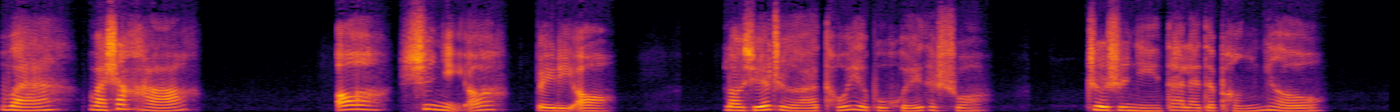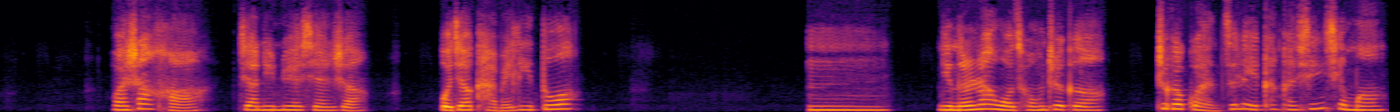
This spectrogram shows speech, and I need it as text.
晚晚上好。哦，是你啊，贝里奥！老学者头也不回地说：“这是你带来的朋友。”晚上好，伽利略先生，我叫卡梅利多。嗯，你能让我从这个这个管子里看看星星吗？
